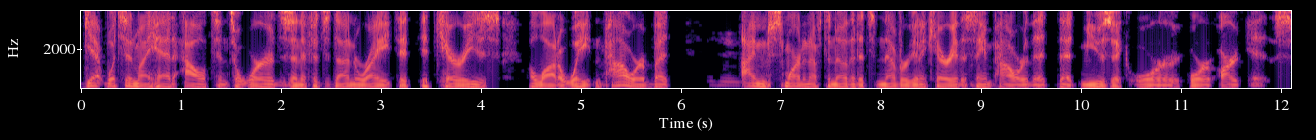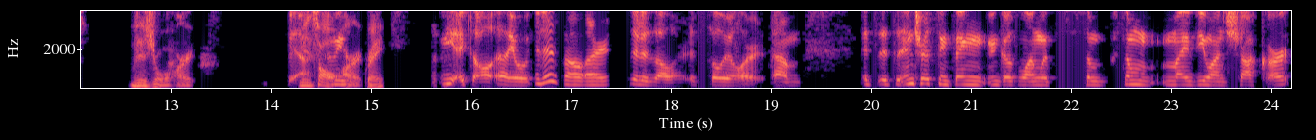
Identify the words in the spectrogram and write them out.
get what's in my head out into words. And if it's done right, it, it carries a lot of weight and power, but I'm smart enough to know that it's never going to carry the same power that, that music or, or art is visual art. I mean, it's all I mean, art, right? Yeah, it's all. uh, It is all art. It is all art. It's totally all art. Um, it's it's an interesting thing. It goes along with some some my view on shock art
